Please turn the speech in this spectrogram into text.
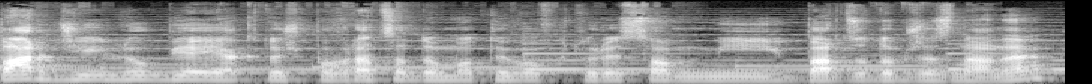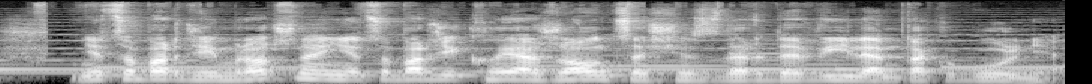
bardziej lubię, jak ktoś powraca do motywów, które są mi bardzo dobrze znane. Nieco bardziej mroczne i nieco bardziej kojarzące się z Daredevilem, tak ogólnie.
